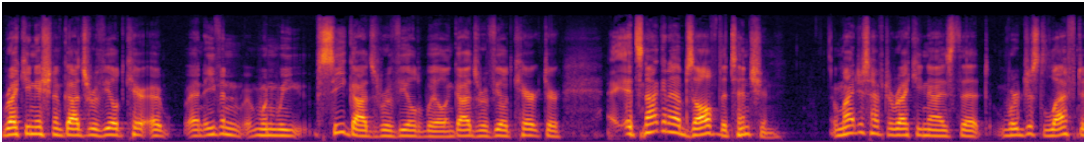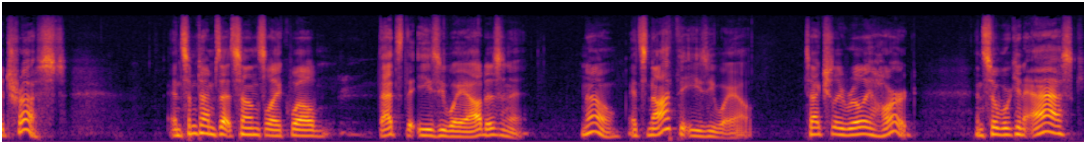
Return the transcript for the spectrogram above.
recognition of God's revealed character, uh, and even when we see God's revealed will and God's revealed character, it's not going to absolve the tension. We might just have to recognize that we're just left to trust. And sometimes that sounds like, well, that's the easy way out, isn't it? No, it's not the easy way out. It's actually really hard. And so we can ask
